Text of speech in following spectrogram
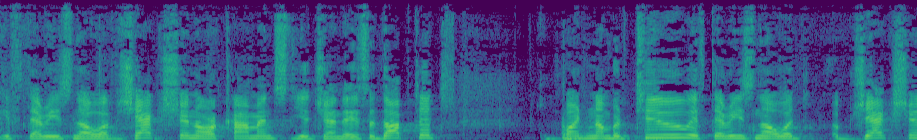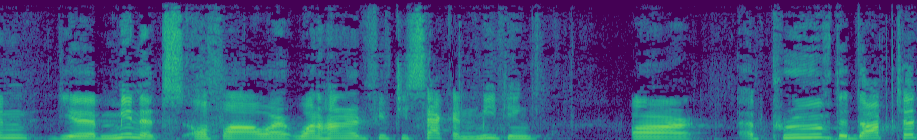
If there is no objection or comments, the agenda is adopted. Point number two, if there is no objection, the minutes of our 152nd meeting are approved, adopted.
